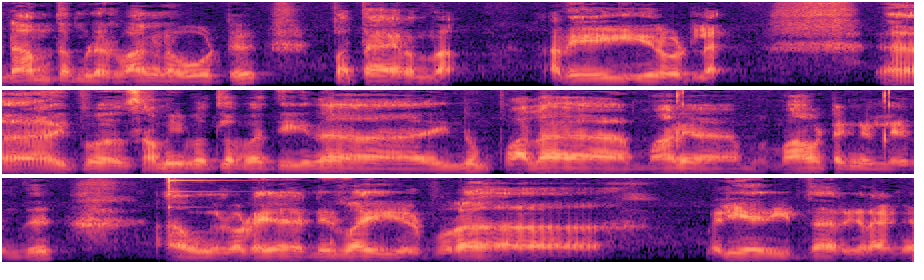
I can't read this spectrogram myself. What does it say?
நாம் தமிழர் வாங்கின ஓட்டு பத்தாயிரம் தான். அதே ஈரோட்ல. அஹ் இப்போ சமீபத்தில் பார்த்தீங்கன்னா இன்னும் பல மாநில மாவட்டங்கள்ல இருந்து அவங்களுடைய நிர்வாகிகள் பூரா வெளியேறிட்டு தான் இருக்கிறாங்க.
